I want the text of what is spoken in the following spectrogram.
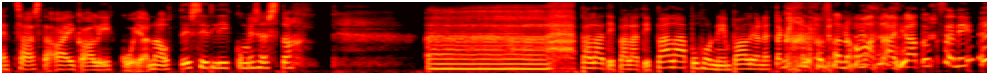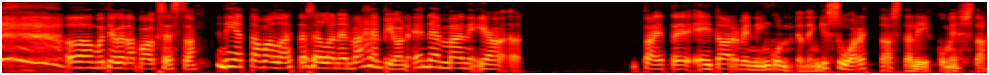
että saa sitä aikaa liikkua ja nauttia siitä liikkumisesta. Öö, päläti, päläti, pälä. Puhun niin paljon, että kadotan omat ajatukseni. öö, Mutta joka tapauksessa niin, että tavallaan, että sellainen vähempi on enemmän ja tai että ei tarvi niin kuin jotenkin suorittaa sitä liikkumista.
